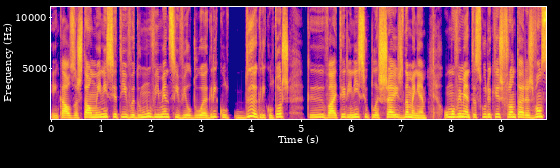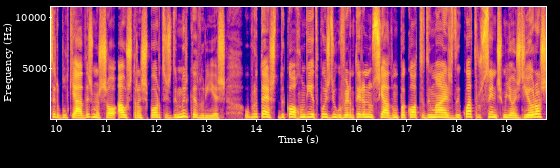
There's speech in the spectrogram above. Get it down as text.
Em causa está uma iniciativa do Movimento Civil de Agricultores que vai ter início pelas 6 da manhã. O movimento assegura que as fronteiras vão ser bloqueadas, mas só aos transportes de mercadorias. O protesto decorre um dia depois de o governo ter anunciado um pacote de mais de 400 milhões de euros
